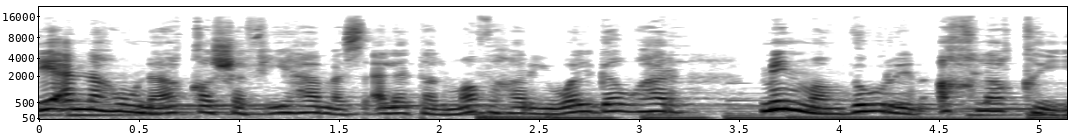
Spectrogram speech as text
لأنه ناقش فيها مسألة المظهر والجوهر من منظور أخلاقي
